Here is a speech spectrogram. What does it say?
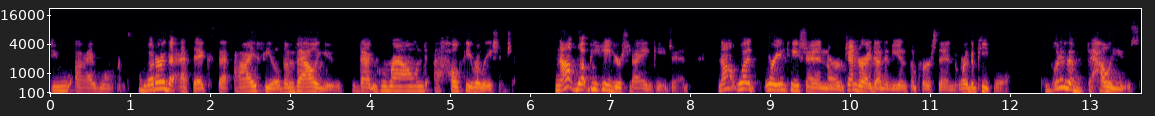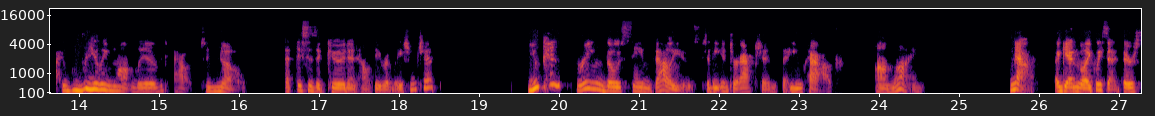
do I want? What are the ethics that I feel, the values that ground a healthy relationship? Not what behavior should I engage in, not what orientation or gender identity is the person or the people. What are the values I really want lived out to know that this is a good and healthy relationship? You can bring those same values to the interactions that you have online. Now, again, like we said, there's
